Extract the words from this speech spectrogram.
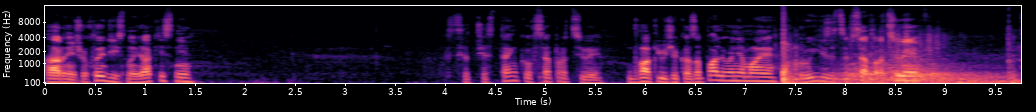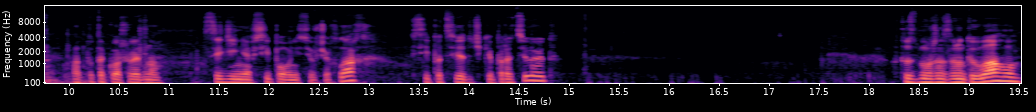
Гарні чохли, дійсно якісні. Все чистенько, все працює. Два ключика запалювання має, круїзи, це все працює. А тут також видно сидіння всі повністю в чохлах, всі підсвіточки працюють. Тут можна звернути увагу,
